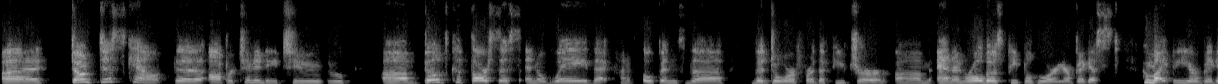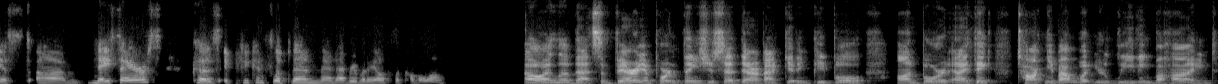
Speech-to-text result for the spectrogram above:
uh, don't discount the opportunity to um, build catharsis in a way that kind of opens the the door for the future um, and enroll those people who are your biggest who might be your biggest um, naysayers because if you can flip them then everybody else will come along Oh, I love that. Some very important things you said there about getting people on board. And I think talking about what you're leaving behind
